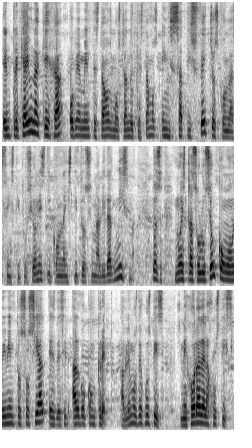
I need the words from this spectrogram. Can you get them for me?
Entre que hay una queja, obviamente estamos mostrando que estamos insatisfechos con las instituciones y con la institucionalidad misma. Entonces, nuestra solución como movimiento social es decir algo concreto. Hablemos de justicia, mejora de la justicia.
